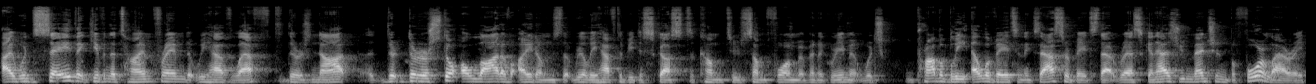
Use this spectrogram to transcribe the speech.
I would say that given the time frame that we have left, there's not there, there are still a lot of items that really have to be discussed to come to some form of an agreement, which probably elevates and exacerbates that risk. And as you mentioned before, Larry,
